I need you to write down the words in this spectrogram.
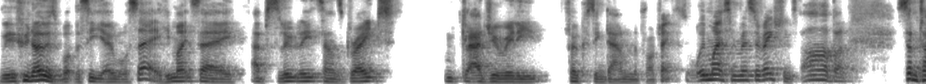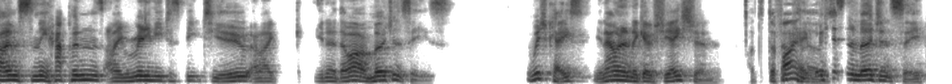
we, who knows what the CEO will say? He might say, absolutely, it sounds great. I'm glad you're really focusing down on the project. Or we might have some reservations. Ah, oh, but sometimes something happens and I really need to speak to you. And I, you know, there are emergencies. In which case, you're now in a negotiation. Let's define okay, those. If it's an emergency,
